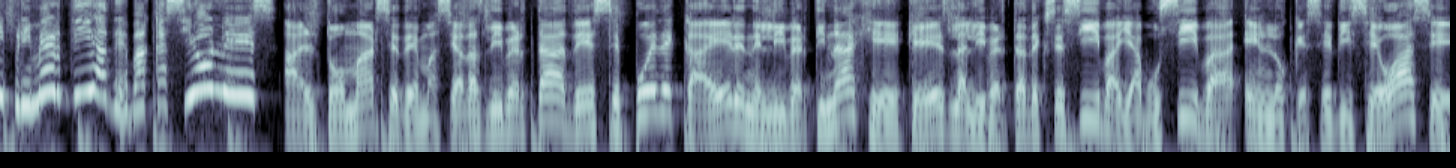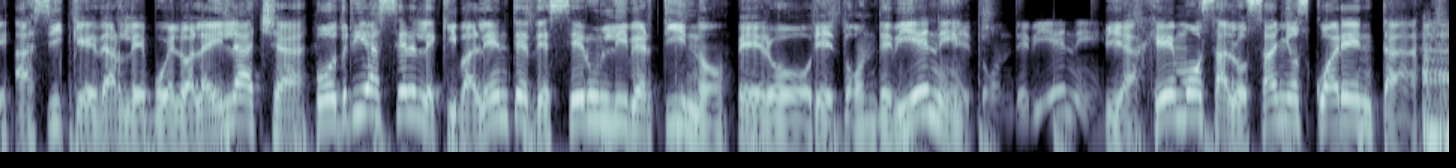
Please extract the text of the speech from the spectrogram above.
mi primer día de vacaciones. Al tomarse demasiadas libertades, se puede caer en el libertinaje, que es la libertad excesiva y abusiva en lo que se dice o hace. Así que darle vuelo a la hilacha podría ser el equivalente de ser un libertino. Pero, ¿de dónde viene? ¿De dónde viene? Viajemos a los años 40.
